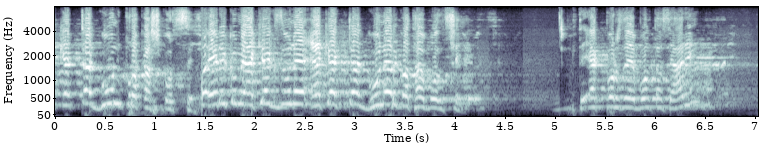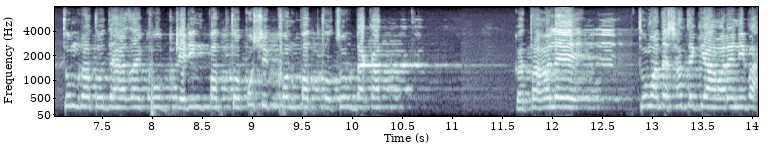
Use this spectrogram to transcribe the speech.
এক একটা গুণ প্রকাশ করছে। এরকম এক এক জনে এক একটা গুণের কথা বলছে। এক পর্যায়ে বলতেছে, আরে, তোমরা তো দেখা যায় খুব ট্রেনিং প্রাপ্ত প্রশিক্ষণ প্রাপ্ত চোর ডাকাত। তাহলে তোমাদের সাথে কি আমারে নিবা?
